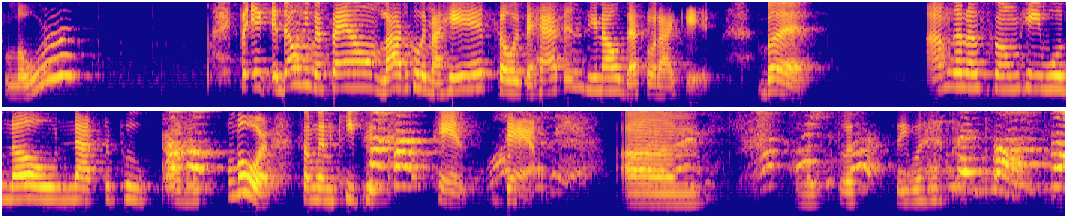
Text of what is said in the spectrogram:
floor. So it, it don't even sound logical in my head. So if it happens, you know, that's what I get. But I'm gonna assume he will know not to poop on the floor. So I'm gonna keep his pants down. Um, let's let's see what happens.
